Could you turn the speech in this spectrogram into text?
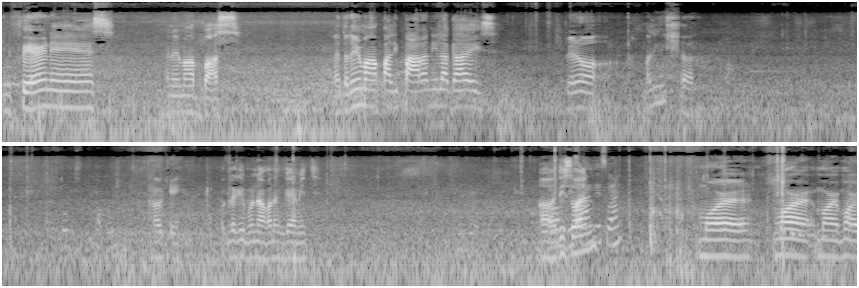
In fairness, ano yung mga bus. Ito na yung mga paliparan nila, guys. Pero, malinis siya. Okay. Paglagay muna ako ng gamit. Ah, this, one? This one? More, more, more, more.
